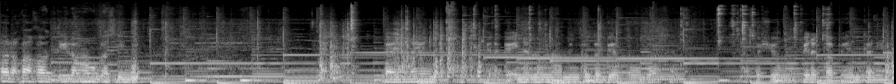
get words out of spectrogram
Para kakaunti lang ang hugasin. Gaya ngayon, pinagkainan lang namin kagabi ang hugasan. Tapos yung pinagkapihan kanina.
